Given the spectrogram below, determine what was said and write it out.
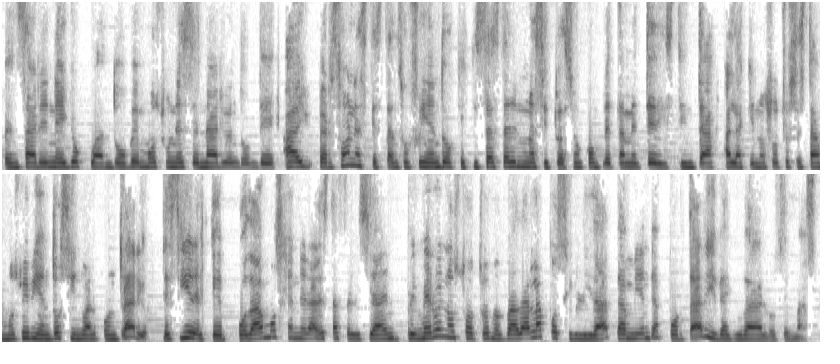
pensar en ello cuando vemos un escenario en donde hay personas que están sufriendo, que quizás están en una situación completamente distinta a la que nosotros estamos viviendo, sino al contrario. Es decir, el que podamos generar esta felicidad en, primero en nosotros nos va a dar la posibilidad también de aportar y de ayudar a los demás.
